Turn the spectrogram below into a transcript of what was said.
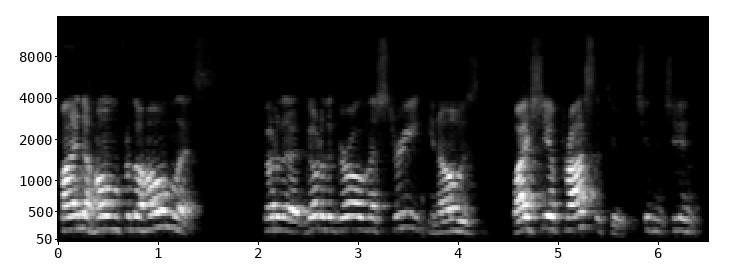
Find a home for the homeless. Go to the go to the girl in the street, you know, who's why is she a prostitute? She didn't she didn't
